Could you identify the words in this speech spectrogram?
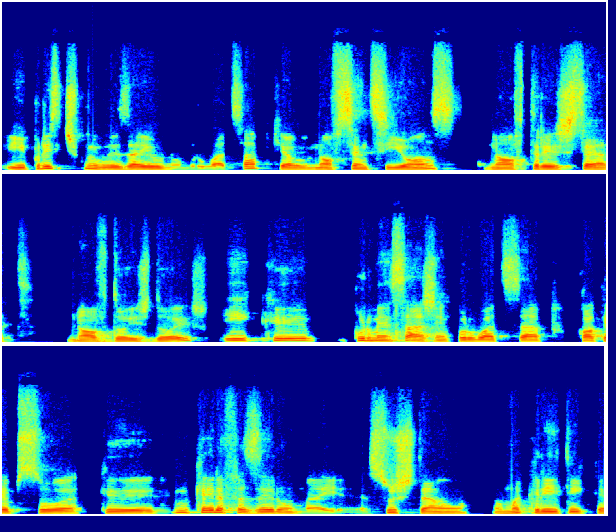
E por isso disponibilizei o número WhatsApp, que é o 911 937 922 e que por mensagem, por WhatsApp, qualquer pessoa que me queira fazer uma sugestão, uma crítica,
